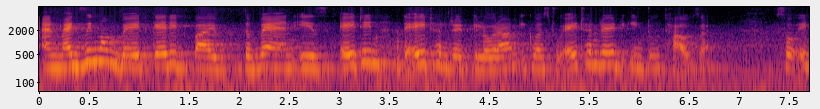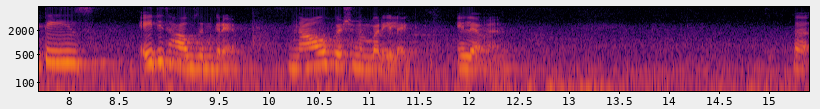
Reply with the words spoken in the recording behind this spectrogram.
And maximum weight carried by the van is 18 800 kilogram equals to 800 into 1000 so it is 80000 gram now question number 11 11 uh,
